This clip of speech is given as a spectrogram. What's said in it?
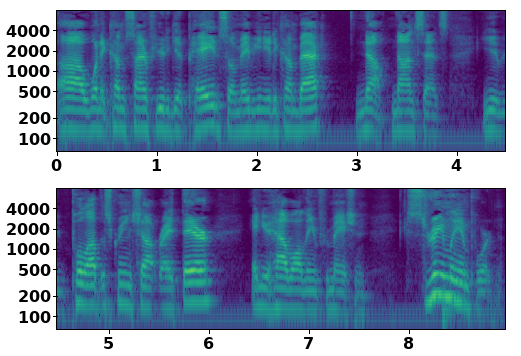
uh, when it comes time for you to get paid, so maybe you need to come back. No, nonsense. You pull out the screenshot right there and you have all the information. Extremely important.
